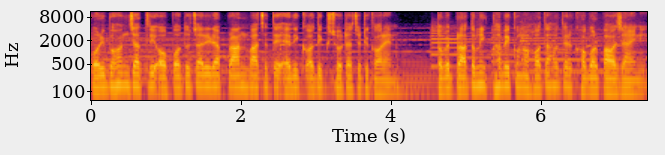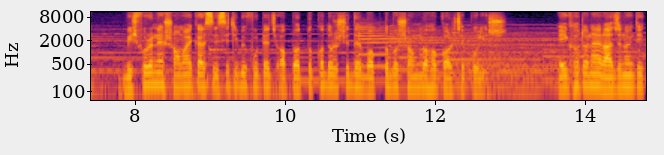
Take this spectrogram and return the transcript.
পরিবহন যাত্রী ও পথচারীরা প্রাণ বাঁচাতে এদিক ওদিক ছোটাছুটি করেন, তবে প্রাথমিকভাবে কোনো হতাহতের খবর পাওয়া যায়নি। বিস্ফোরণের সময়কার সিসিটিভি ফুটেজ ও প্রত্যক্ষদর্শীদের বক্তব্য সংগ্রহ করছে পুলিশ। এই ঘটনায় রাজনৈতিক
